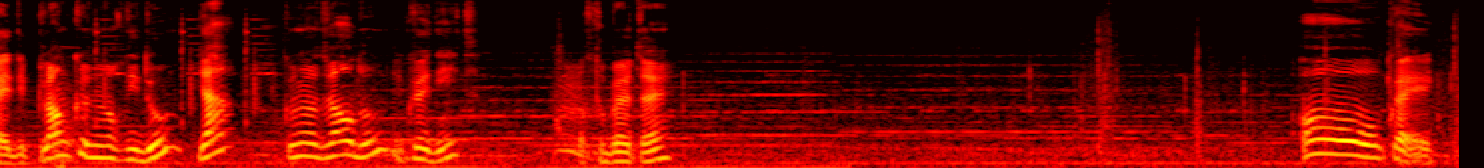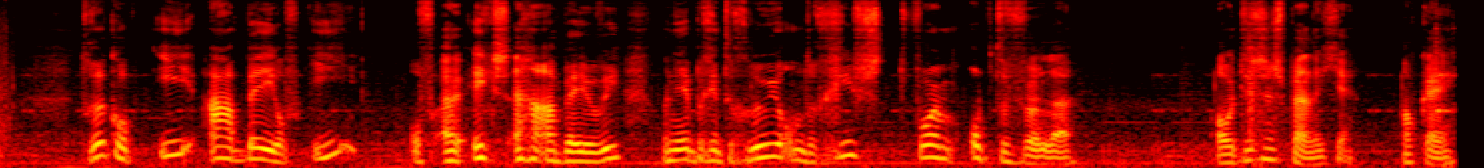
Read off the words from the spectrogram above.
Oké, die plank kunnen we nog niet doen. Ja? Kunnen we het wel doen? Ik weet niet. Wat gebeurt er? Oh, oké. Druk op I, A, B of I. Of eh, X, A, B of I. Wanneer het begint te gloeien om de griefvorm op te vullen. Oh, het is een spelletje. Oké.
